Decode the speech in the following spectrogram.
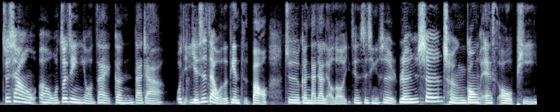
就像呃，我最近有在跟大家，我也是在我的电子报，就是跟大家聊到一件事情，是人生成功 SOP。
